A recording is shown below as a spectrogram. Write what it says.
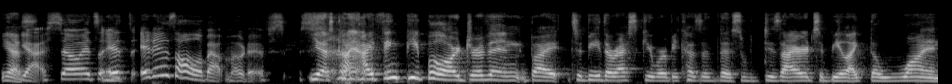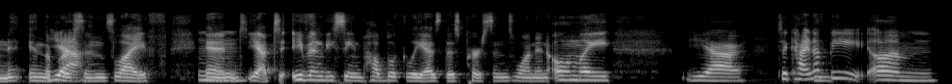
Yeah. Yes. Yeah. So it's mm. it's it is all about motives. Yes, I think people are driven by to be the rescuer because of this desire to be like the one in the yeah. person's life, mm-hmm. and yeah, to even be seen publicly as this person person's one and only. Yeah. To kind of mm. be um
